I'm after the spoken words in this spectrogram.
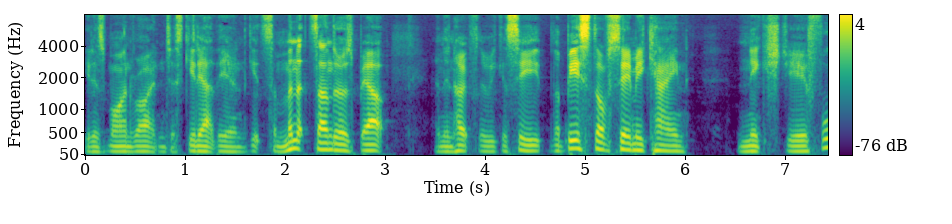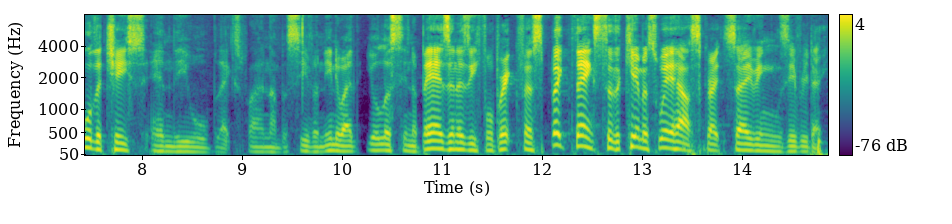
get his mind right, and just get out there and get some minutes under his belt. And then hopefully we can see the best of Sammy Cane next year for the Chiefs and the All Blacks playing number seven. Anyway, you're listening to Bears and Izzy for breakfast. Big thanks to the Chemist Warehouse. Great savings every day.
